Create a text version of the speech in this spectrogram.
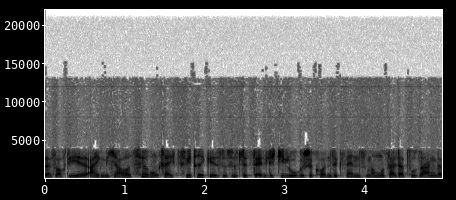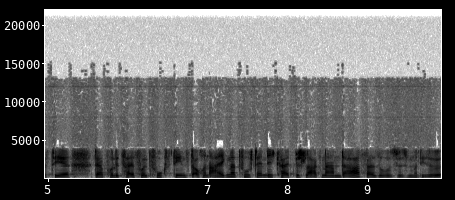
dass auch die eigentliche Ausführung rechtswidrig ist. Es ist letztendlich die logische Konsequenz. Man muss halt dazu sagen, dass die, der Polizeivollzugsdienst auch in eigener Zuständigkeit beschlagnahmen darf. Also es ist immer diese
